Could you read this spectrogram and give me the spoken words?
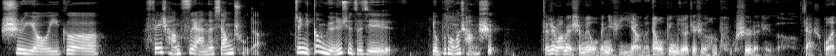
是有一个非常自然的相处的，就你更允许自己有不同的尝试。在这方面审美我跟你是一样的，但我并不觉得这是个很普世的这个价值观。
